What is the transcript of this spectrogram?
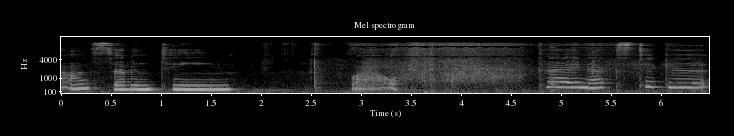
on 17. Wow. Okay, next ticket.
